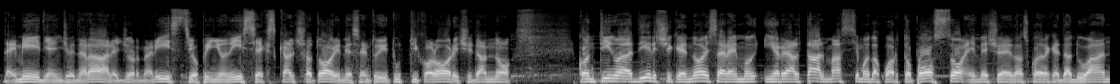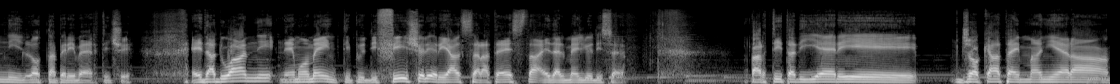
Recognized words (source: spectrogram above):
dai media in generale, giornalisti, opinionisti, ex calciatori, ne sento di tutti i colori, ci danno continuano a dirci che noi saremmo in realtà al massimo da quarto posto e invece è una squadra che da due anni lotta per i vertici e da due anni nei momenti più difficili rialza la testa ed è il meglio di sé. Partita di ieri giocata in maniera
